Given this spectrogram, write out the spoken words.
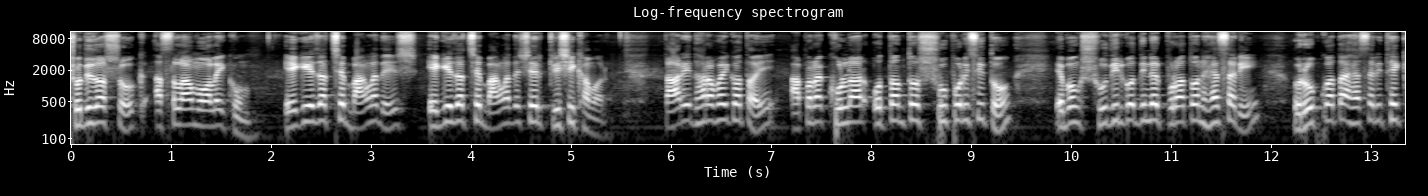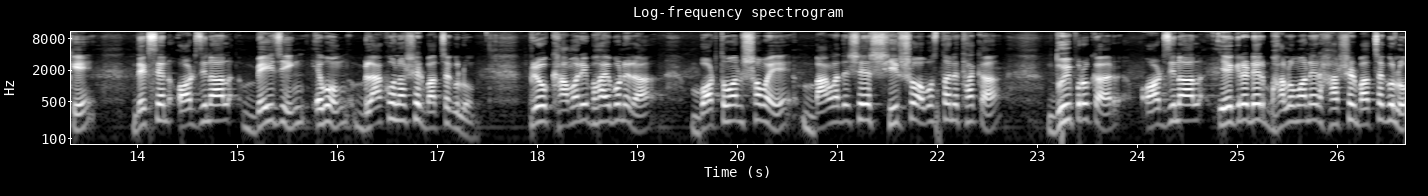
সুধী দর্শক, আসসালামু আলাইকুম। এগিয়ে যাচ্ছে বাংলাদেশ, এগিয়ে যাচ্ছে বাংলাদেশের কৃষি খামার। তার এই ধারাবাহিকতায় আপনারা খুলনার অত্যন্ত সুপরিচিত এবং সুদীর্ঘ দিনের পুরাতন হ্যাসারি, রূপকথা হ্যাসারি থেকে দেখছেন অরিজিনাল বেইজিং এবং ব্ল্যাক হোল হাঁসের বাচ্চাগুলো। প্রিয় খামারি ভাই বোনেরা বর্তমান সময়ে বাংলাদেশের শীর্ষ অবস্থানে থাকা দুই প্রকার অরিজিনাল এ গ্রেডের ভালো মানের হাঁসের বাচ্চাগুলো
